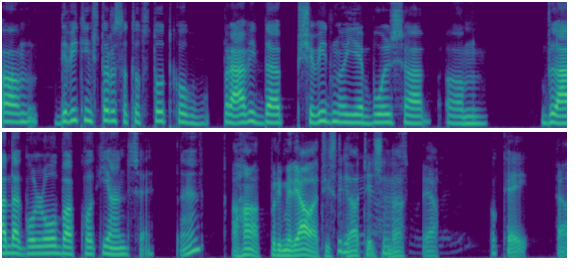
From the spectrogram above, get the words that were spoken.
um, 49 odstotkov pravi, da še vedno je boljša um, vlada goloba kot Janče. Ne? Aha, primerjava ja, Primerjava tisti, da. smo Ja. Ja.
